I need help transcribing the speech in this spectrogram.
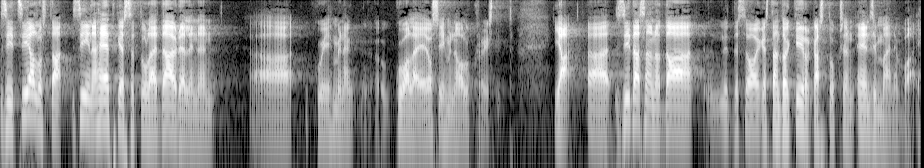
siitä sielusta siinä hetkessä tulee täydellinen, ää, kun ihminen kuolee jos ihminen on ollut kristitty. Ja ää, sitä sanotaan, nyt se on oikeastaan tuo kirkastuksen ensimmäinen vaihe.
